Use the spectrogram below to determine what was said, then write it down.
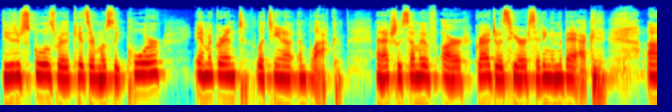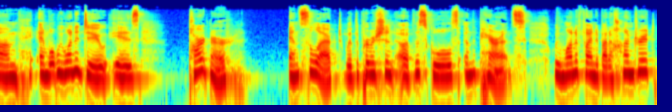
These are schools where the kids are mostly poor, immigrant, Latina, and black. And actually, some of our graduates here are sitting in the back. Um, and what we want to do is partner and select, with the permission of the schools and the parents, we want to find about 100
